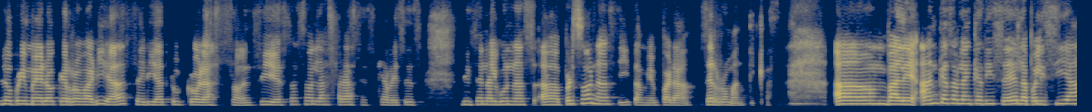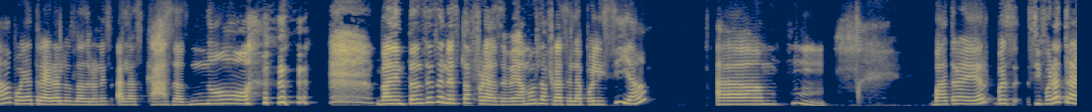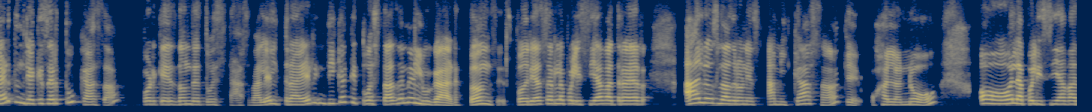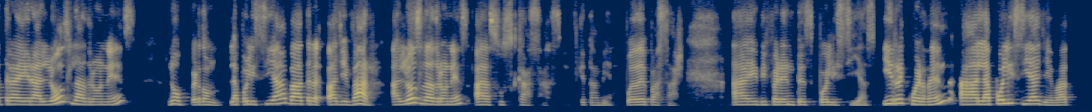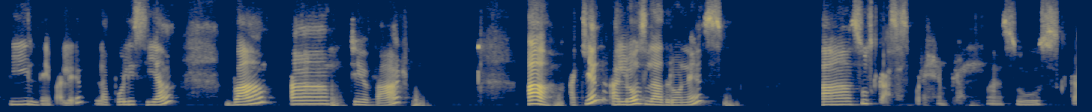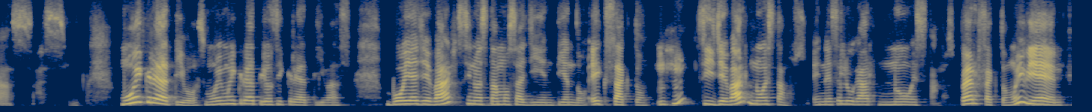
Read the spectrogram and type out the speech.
lo primero que robaría sería tu corazón. Sí, estas son las frases que a veces dicen algunas ah, personas y también para ser románticas vale, Anne Casablanca dice, la policía voy a traer a los ladrones a las casas. No. vale, entonces en esta frase, veamos la frase, la policía hmm, va a traer, pues si fuera a traer tendría que ser tu casa, porque es donde tú estás, ¿vale? El traer indica que tú estás en el lugar. Entonces, podría ser la policía va a traer a los ladrones a mi casa, que ojalá no, o la policía va a traer a los ladrones, no, perdón, la policía va a, llevar a los ladrones a sus casas, que también puede pasar. Hay diferentes policías. Y recuerden, a la policía lleva tilde, ¿vale? La policía va a llevar a, ¿a quién? A los ladrones a sus casas, por ejemplo, a sus casas. Muy creativos, muy, muy creativos y creativas. Voy a llevar si no estamos allí, entiendo. Exacto. Si llevar, no estamos. En ese lugar no estamos. Perfecto, muy bien.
